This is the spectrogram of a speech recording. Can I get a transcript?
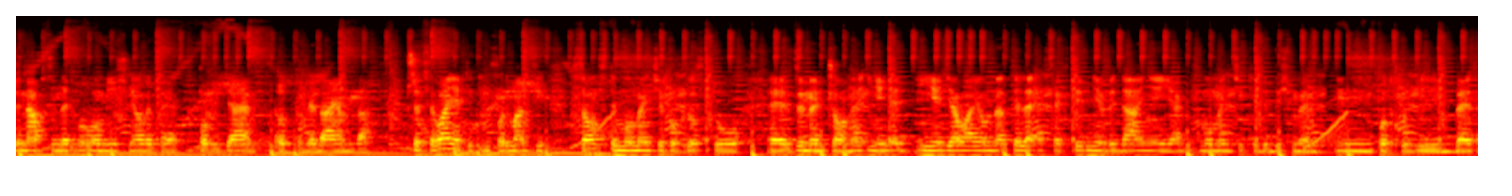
synapsy nerwowo-mięśniowe, tak jak powiedziałem, odpowiadają za przesyłanie tych informacji są w tym momencie po prostu wymęczone i nie, i nie działają na tyle efektywnie, wydajnie jak w momencie, kiedy byśmy mm, podchodzili bez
